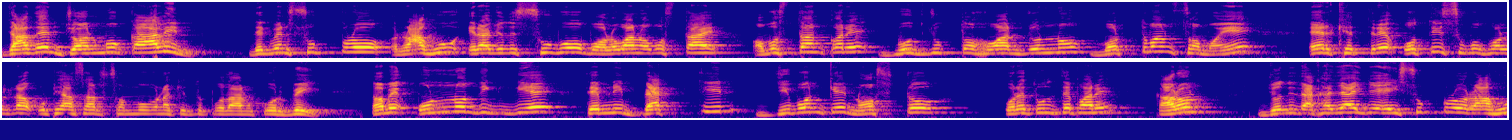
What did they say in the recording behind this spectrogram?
যাদের জন্মকালীন, দেখবেন শুক্র, রাহু, এরা যদি শুভ, বলবান অবস্থায় অবস্থান করে, বুধযুক্ত হওয়ার জন্য বর্তমান সময়ে এর ক্ষেত্রে অতি শুভ ফলটা উঠে আসার সম্ভাবনা কিন্তু প্রদান করবেই। তবে অন্য দিক দিয়ে তেমনি ব্যক্তির জীবনকে নষ্ট করে তুলতে পারে। কারণ যদি দেখা যায় যে এই শুক্র রাহু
